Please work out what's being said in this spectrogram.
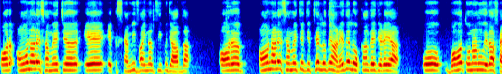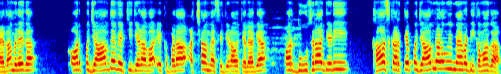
ਔਰ ਆਉਣ ਵਾਲੇ ਸਮੇਂ 'ਚ ਇਹ ਇੱਕ ਸੈਮੀਫਾਈਨਲ ਸੀ ਪੰਜਾਬ ਦਾ। ਔਰ ਆਉਣ ਵਾਲੇ ਸਮੇਂ 'ਚ ਜਿੱਥੇ ਲੁਧਿਆਣੇ ਦੇ ਲੋਕਾਂ ਦੇ ਜਿਹੜੇ ਆ, ਉਹ ਬਹੁਤ ਉਹਨਾਂ ਨੂੰ ਇਹਦਾ ਫਾਇਦਾ ਮਿਲੇਗਾ। ਔਰ ਪੰਜਾਬ ਦੇ ਵਿੱਚ ਹੀ ਜਿਹੜਾ ਵਾ ਇੱਕ ਬੜਾ ਅੱਛਾ ਮੈਸੇਜ ਜਿਹੜਾ ਉਹ ਚਲਿਆ ਗਿਆ। ਔਰ ਦੂਸਰਾ ਜਿਹੜੀ, ਖਾਸ ਕਰਕੇ ਪੰਜਾਬ ਨਾਲੋਂ ਵੀ ਮੈਂ ਵੱਡੀ ਕਵਾਂਗਾ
